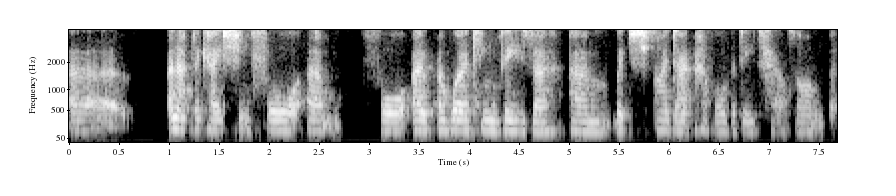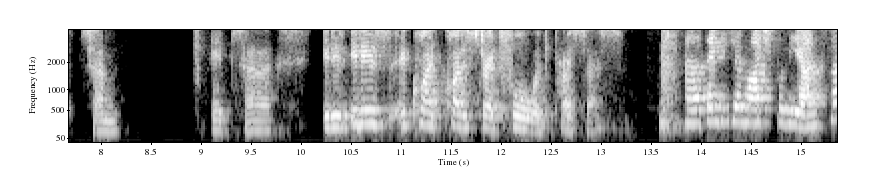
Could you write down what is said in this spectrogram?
uh, an application for um, for a, a working visa, um, which I don't have all the details on, but um, it, uh, it is, it is quite, quite a straightforward process. Uh, thank you so much for the answer.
